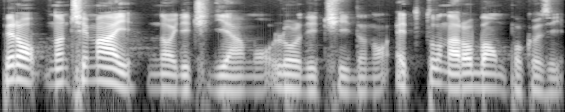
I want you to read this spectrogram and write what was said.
Però non c'è mai noi decidiamo, loro decidono, è tutta una roba un po' così.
